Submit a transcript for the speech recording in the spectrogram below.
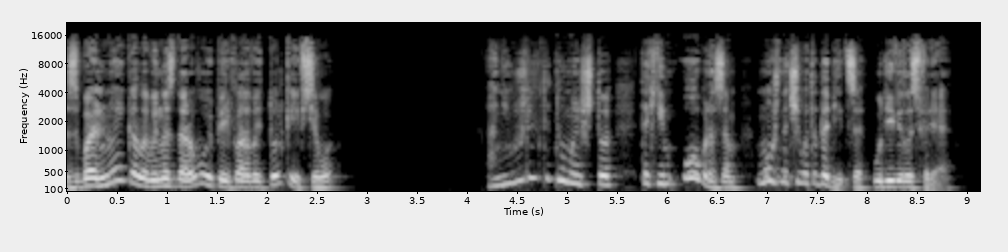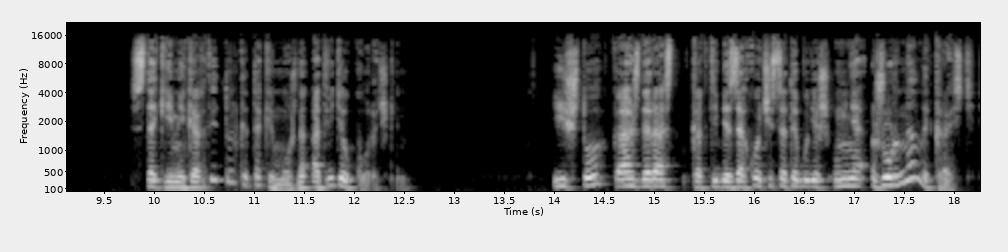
с больной головы на здоровую перекладывать только и всего. А неужели ты думаешь, что таким образом можно чего-то добиться? Удивилась Фря. С такими, как ты, только так и можно, ответил Корочкин. И что, каждый раз, как тебе захочется, ты будешь у меня журналы красть?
